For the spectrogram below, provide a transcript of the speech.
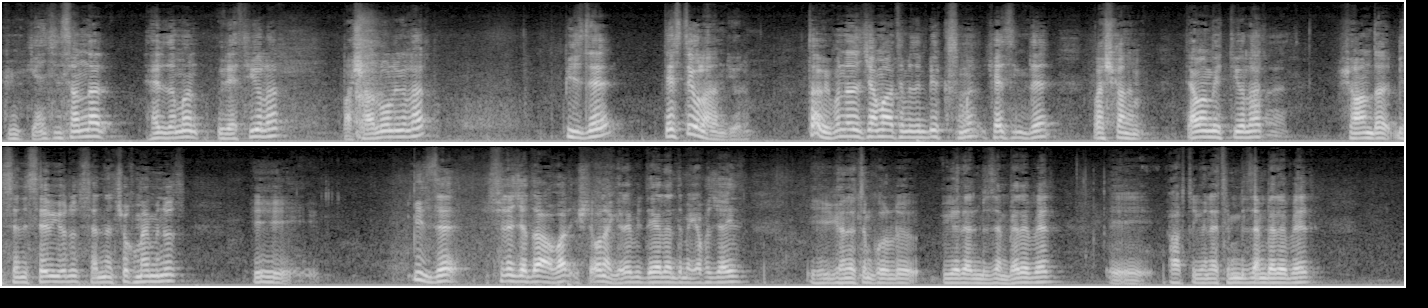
Çünkü genç insanlar her zaman üretiyorlar. Başarılı oluyorlar. Biz de destek olalım diyorum. Tabii bunda da cemaatimizin bir kısmı kesinlikle başkanım devam et diyorlar. Evet. Şu anda biz seni seviyoruz, senden çok memnunuz. Ee, biz de sürece daha var. İşte ona göre bir değerlendirme yapacağız. Ee, yönetim kurulu üyelerimizden beraber, e, artı yönetimimizden beraber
